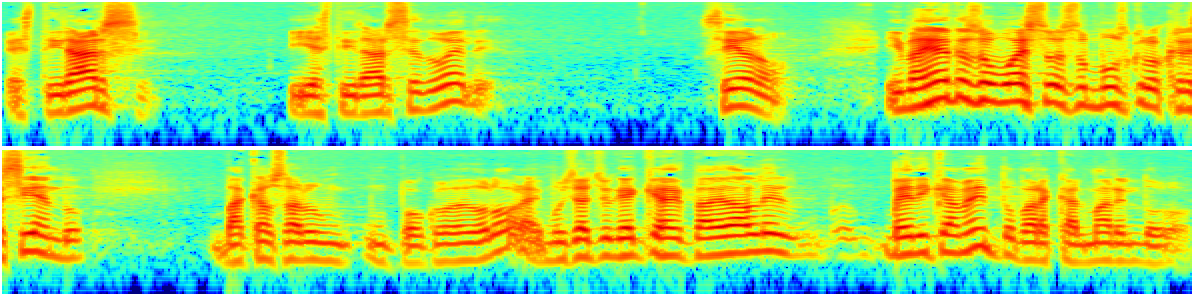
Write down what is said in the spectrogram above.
estirarse. Y estirarse duele. ¿Sí o no? Imagínate esos huesos, esos músculos creciendo, va a causar un, poco de dolor. Hay muchachos que hay que darle medicamento para calmar el dolor.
